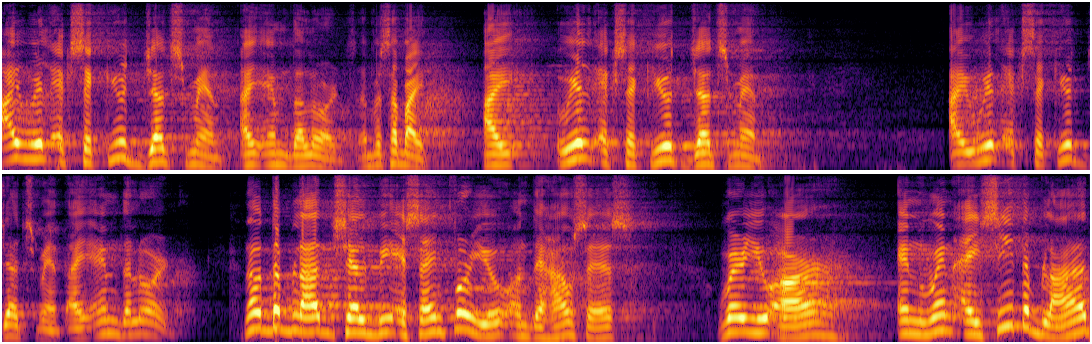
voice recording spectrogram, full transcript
I will execute judgment. I am the Lord. Sabay, I will execute judgment. I will execute judgment. I am the Lord. Now the blood shall be a sign for you on the houses where you are, and when I see the blood,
